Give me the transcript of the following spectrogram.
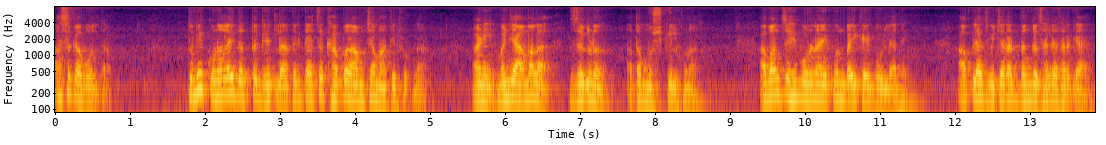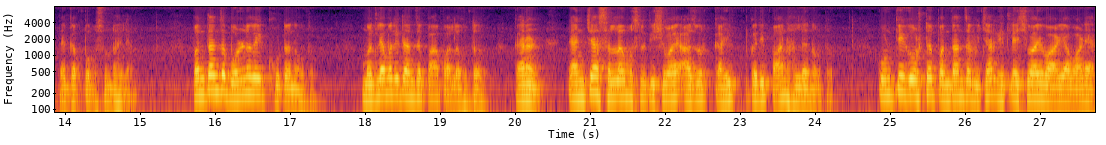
असं का बोलता? तुम्ही कुणालाही दत्तक घेतला तरी त्याचं खापर आमच्या माती फुटणार आणि म्हणजे आम्हाला जगणं आता मुश्किल होणार. आबांचं हे बोलणं ऐकून बाई काही बोलल्या नाही आपल्याच विचारात दंग झाल्यासारख्या त्या गप्प बसून राहिल्या. पंतांचं बोलणं काही खोटं नव्हतं. मधल्यामध्ये त्यांचं पाप आलं होतं. कारण त्यांच्या सल्लामसलतीशिवाय आजवर काही कधी पान हल्लं नव्हतं. कोणती गोष्ट पंतांचा विचार घेतल्याशिवाय वा या वाड्यात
